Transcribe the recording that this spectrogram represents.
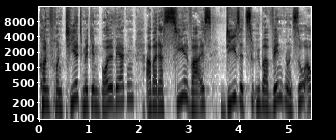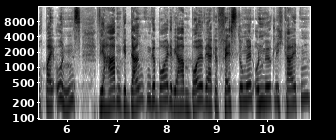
konfrontiert, mit den Bollwerken, aber das Ziel war es, diese zu überwinden und so auch bei uns. Wir haben Gedankengebäude, wir haben Bollwerke, Festungen, Unmöglichkeiten.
